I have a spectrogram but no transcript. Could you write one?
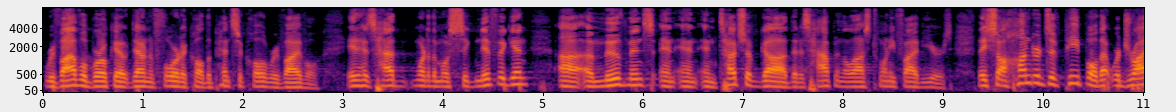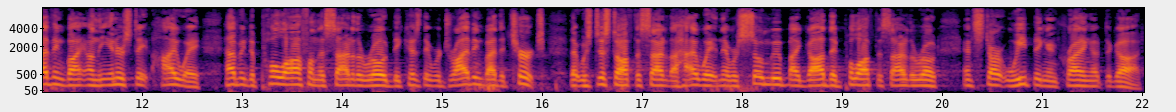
revival broke out down in Florida called the Pensacola Revival. It has had one of the most significant uh, uh, movements and, and, and touch of God that has happened in the last 25 years. They saw hundreds of people that were driving by on the interstate highway having to pull off on the side of the road because they were driving by the church that was just off the side of the highway and they were so moved by God they'd pull off the side of the road and start weeping and crying out to God.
